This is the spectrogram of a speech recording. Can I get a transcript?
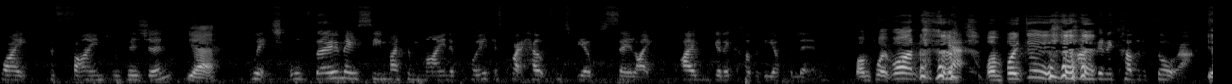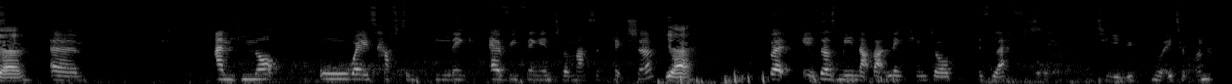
quite defined revision Yeah. which although may seem like a minor point is quite helpful to be able to say like i'm going to cover the upper limb One point one. Yeah. One point two. i'm going to cover the thorax yeah. um, and not always have to link everything into a massive picture. Yeah. But it does mean that that linking job is left to you later on.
